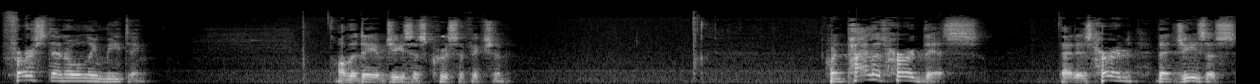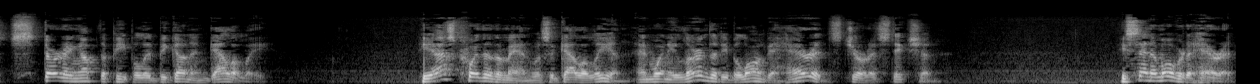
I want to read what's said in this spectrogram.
first and only meeting on the day of Jesus' crucifixion. When Pilate heard this, that is, heard that Jesus stirring up the people had begun in Galilee, He asked whether the man was a Galilean, and when he learned that he belonged to Herod's jurisdiction, he sent him over to Herod,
